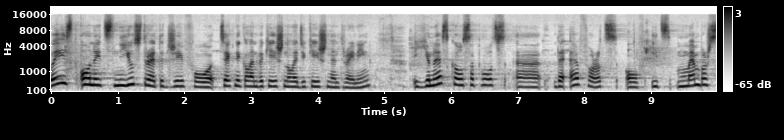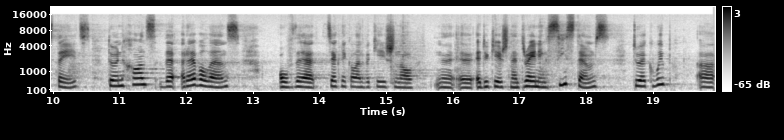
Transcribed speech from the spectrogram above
Based on its new strategy for technical and vocational education and training, UNESCO supports uh, the efforts of its member states to enhance the relevance of the technical and vocational uh, uh, education and training systems to equip uh,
